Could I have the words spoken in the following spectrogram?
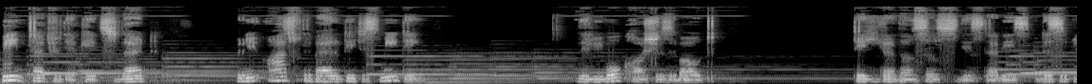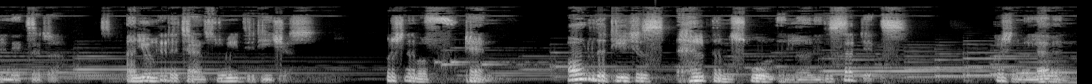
be in touch with your kids so that when you ask for the parent teachers meeting, they'll be more cautious about taking care of themselves, their studies, discipline, etc. And you'll get a chance to meet the teachers. Question number 10. How do the teachers help them in school in learning the subjects? Question number 11.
